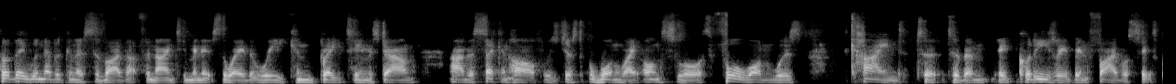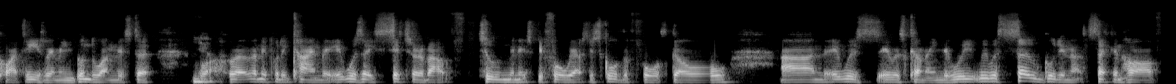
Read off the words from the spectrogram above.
but they were never going to survive that for 90 minutes the way that we can break teams down and the second half was just a one way onslaught. 4 1 was kind to, to them. It could easily have been five or six quite easily. I mean, Gundogan missed a, yeah. well, let me put it kindly, it was a sitter about two minutes before we actually scored the fourth goal. And it was it was coming. We, we were so good in that second half,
